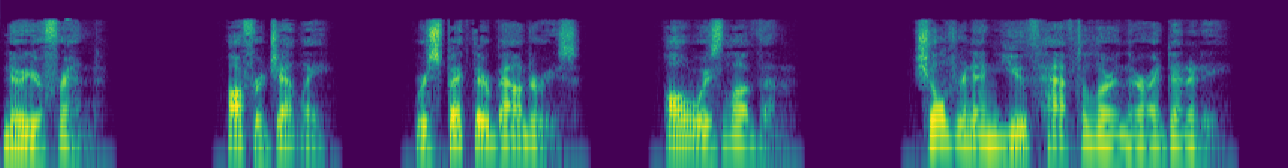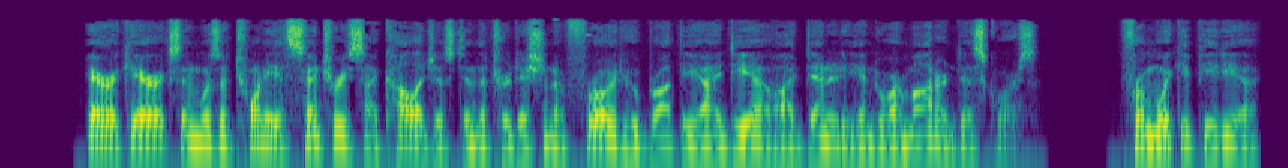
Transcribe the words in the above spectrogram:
Know your friend. Offer gently. Respect their boundaries. Always love them. Children and youth have to learn their identity. Erik Erikson was a 20th century psychologist in the tradition of Freud who brought the idea of identity into our modern discourse. From Wikipedia,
